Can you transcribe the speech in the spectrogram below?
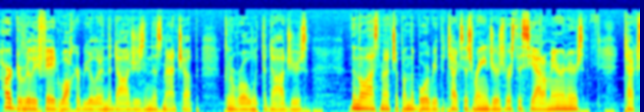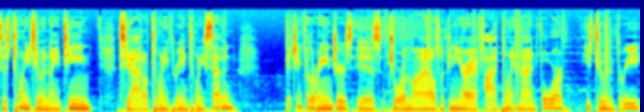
hard to really fade Walker Buehler and the Dodgers in this matchup. Going to roll with the Dodgers. Then the last matchup on the board, we have the Texas Rangers versus the Seattle Mariners. Texas 22 and 19, Seattle 23 and 27. Pitching for the Rangers is Jordan Lyles with an ERA of 5.94. He's 2 and 3.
